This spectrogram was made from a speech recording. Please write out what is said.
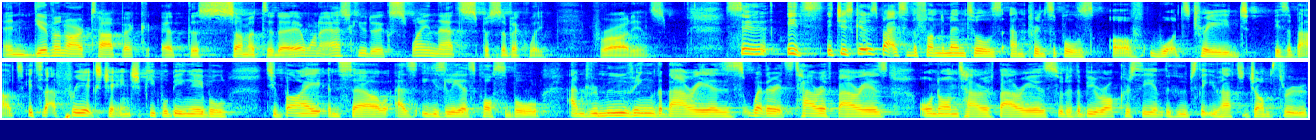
And given our topic at this summit today, I want to ask you to explain that specifically for our audience. So it's, it just goes back to the fundamentals and principles of what trade is about. It's that free exchange, people being able to buy and sell as easily as possible and removing the barriers, whether it's tariff barriers or non tariff barriers, sort of the bureaucracy and the hoops that you have to jump through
